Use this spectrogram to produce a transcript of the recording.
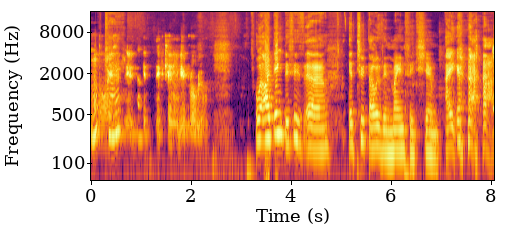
Otherwise, Okay. it, it, it can be a problem. Well, I think this is uh, a 2000 mindset, Shem. I,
